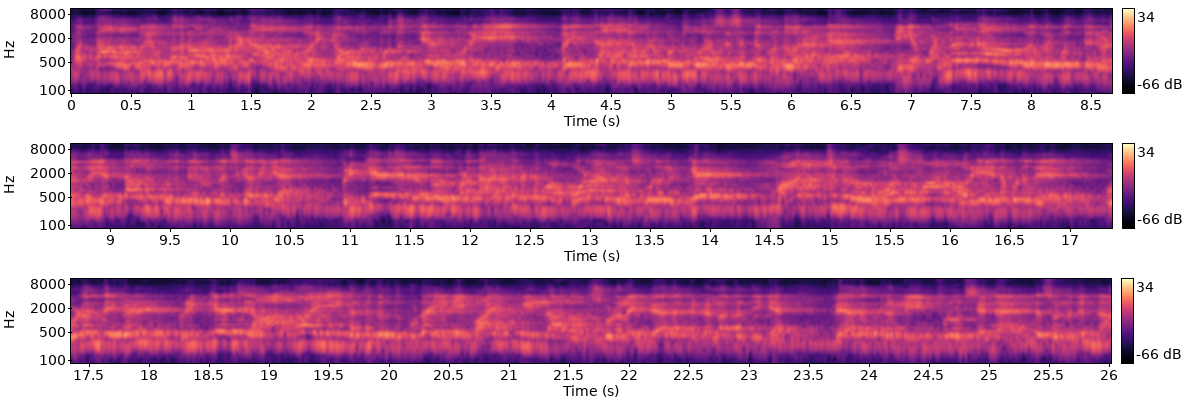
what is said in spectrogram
பத்தாம் வகுப்பு பதினோராம் பன்னெண்டாம் வகுப்பு வரைக்கும் ஒரு பொதுத் தேர்வு முறையை வைத்து அதுக்கப்புறம் கொண்டு போற சிஸ்டத்தை கொண்டு வராங்க. நீங்க பன்னெண்டாம் வகுப்பு போய் பொது தேர்வு எழுது எட்டாவது பொது தேர்வுன்னு வச்சுக்காதீங்க. பிரிகேஜில இருந்து ஒரு குழந்தை அடுத்த கட்டமா போலாங்கிற சூழலுக்கே மாற்றுகிற ஒரு மோசமான முறையை என்ன பண்ணுது? குழந்தைகள் பிரிகேஜி ஆகாயி கத்துக்கிறது கூட இனி வாய்ப்பு இல்லாத ஒரு சூழலை. வேதக்கல் நல்லா தெரிஞ்சுங்க. வேதக்கல் இன்ஃபுளுன்ஸ் என்ன? என்ன சொல்லுதுன்னா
